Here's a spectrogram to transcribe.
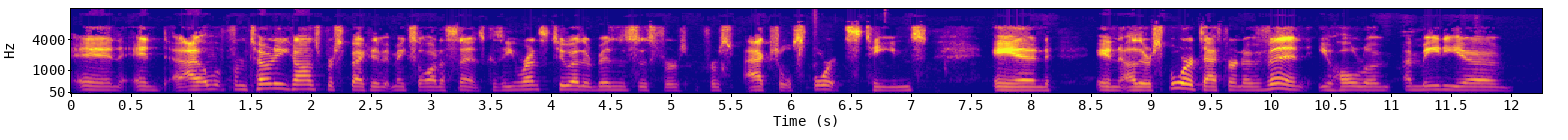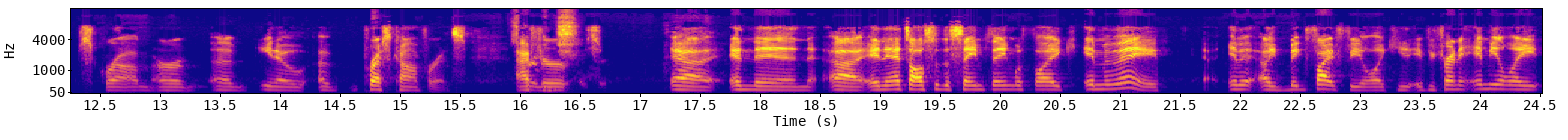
and and I, from Tony Khan's perspective, it makes a lot of sense because he runs two other businesses for for actual sports teams, and in other sports, after an event, you hold a, a media scrum or a, you know a press conference after, uh, and then uh, and that's also the same thing with like MMA, a. Big fight feel. Like you, if you're trying to emulate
